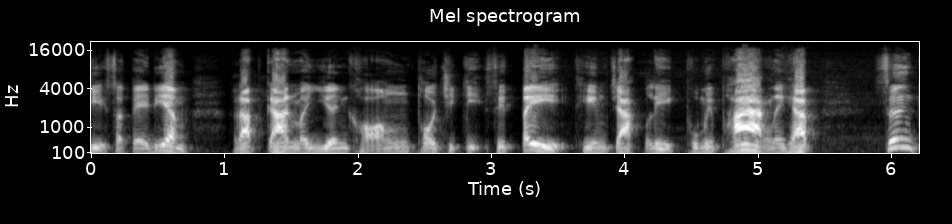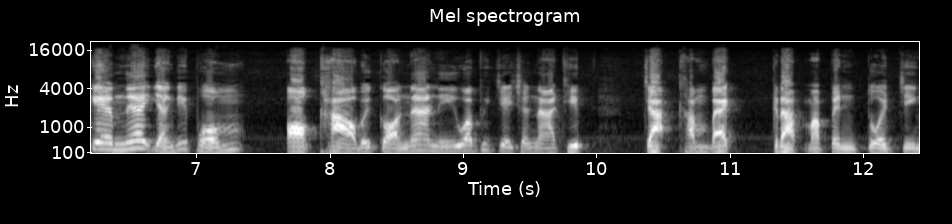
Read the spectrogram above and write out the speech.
กิสเตเดียม รับการมาเยือนของโทชิกิซิตี้ทีมจากลีกภูมิภาคนะครับ ซึ่งเกมนี้อย่างที่ผมออกข่าวไปก่อนหน้านี้ว่าพี่เจชนาทิพย์จะคัมแบ็กกลับมาเป็นตัวจริง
